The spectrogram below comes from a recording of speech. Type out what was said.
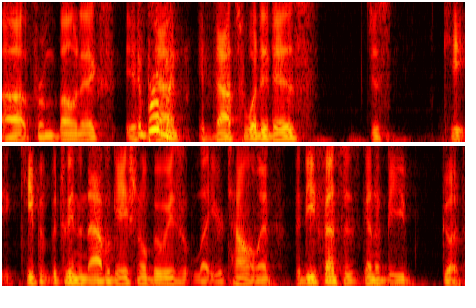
uh, from Bo Nix. If Improvement. That, if that's what it is, just keep, keep it between the navigational buoys. Let your talent win. The defense is going to be good,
